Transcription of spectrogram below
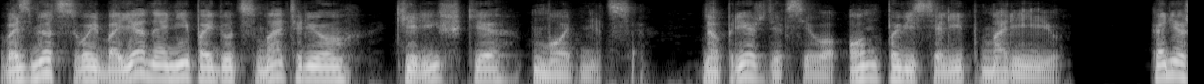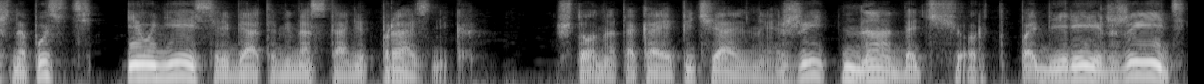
возьмет свой баян, и они пойдут с матерью Киришке модница. Но прежде всего он повеселит Марию. Конечно, пусть и у ней с ребятами настанет праздник. Что она такая печальная? Жить надо, черт побери, жить!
